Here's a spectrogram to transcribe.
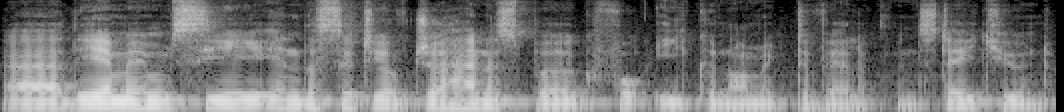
uh, the MMC in the city of Johannesburg for economic development. Stay tuned.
